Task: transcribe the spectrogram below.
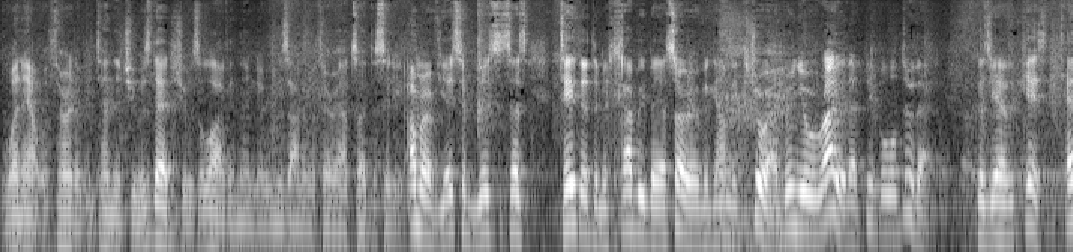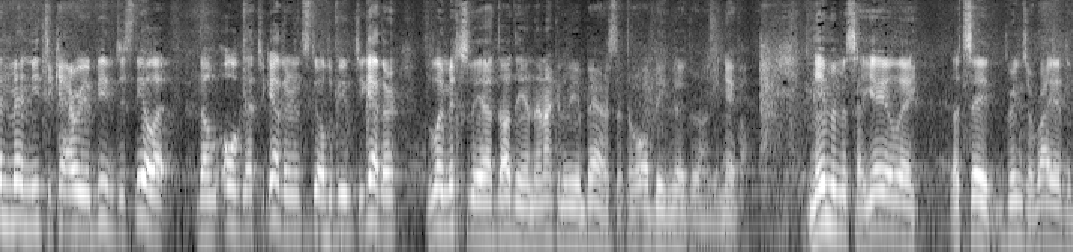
went out with her to pretend that she was dead, she was alive, and then they were mizana with her outside the city. Amar of Yosef, Yosef says. I bring you a riot that people will do that. Because you have a case. Ten men need to carry a beam to steal it. They'll all get together and steal the beam together. And they're not going to be embarrassed that they're all being over on Geneva. Name him as Let's say it brings a riot, the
